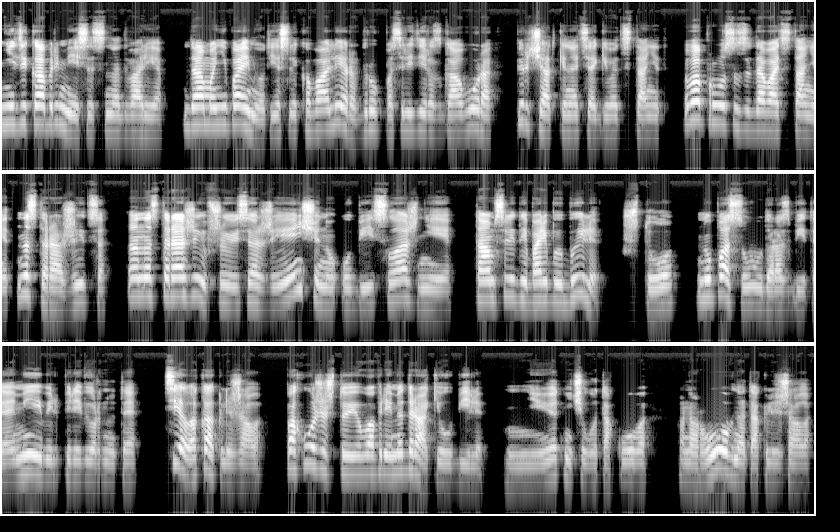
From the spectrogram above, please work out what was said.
Не декабрь месяц на дворе. Дама не поймет, если кавалер вдруг посреди разговора перчатки натягивать станет, вопросы задавать станет, насторожиться. А насторожившуюся женщину убить сложнее. Там следы борьбы были? Что? Ну, посуда разбитая, мебель перевернутая. Тело как лежало? Похоже, что ее во время драки убили. Нет, ничего такого. Она ровно так лежала,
